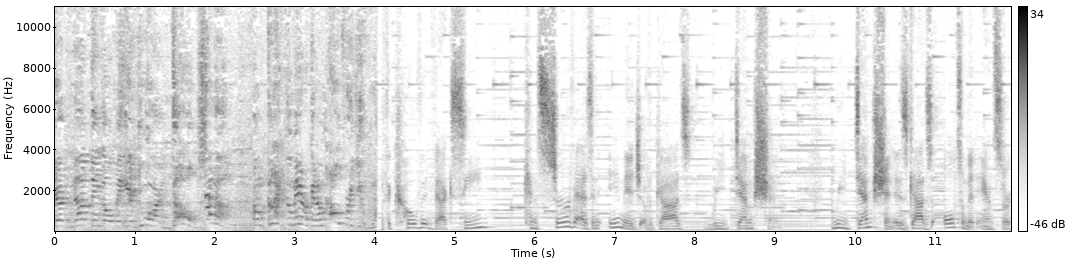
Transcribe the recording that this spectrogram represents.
You're nothing over here. You are dog. Shut up. I'm black American. I'm over you. The COVID vaccine can serve as an image of God's redemption. Redemption is God's ultimate answer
